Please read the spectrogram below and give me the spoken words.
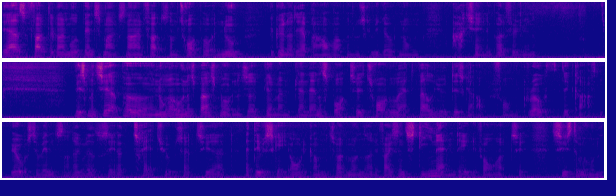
det er altså folk, der går imod benchmark, snarere end folk, som tror på, at nu begynder det at brage op, og nu skal vi lukke nogle aktier ind i porteføljerne. Hvis man ser på nogle af underspørgsmålene, så bliver man blandt andet spurgt til, tror du, at value det skal outperforme growth? Det er grafen øverst til venstre. Der kan vi altså se, at 23% siger, at, at det vil ske over de kommende 12 måneder, og det er faktisk en stigende andel i forhold til sidste måned.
